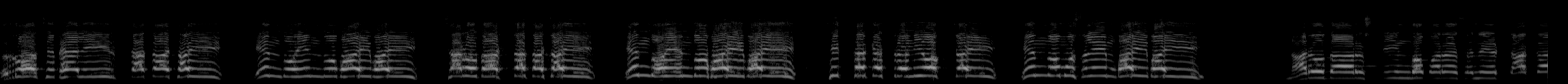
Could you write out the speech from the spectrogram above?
রোজ ভ্যালির টাকা চাই, হিন্দু হিন্দু ভাই ভাই, সারদার টাকা চাই, হিন্দু হিন্দু ভাই ভাই শিক্ষা ক্ষেত্রে নিয়োগ চাই হিন্দু মুসলিম, ভাই ভাই। নারদার স্টিং অপারেশনে টাকা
